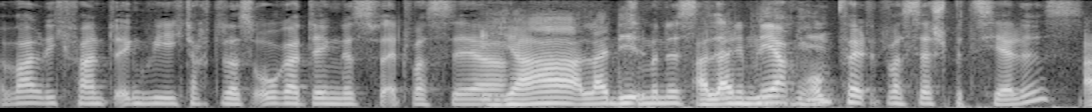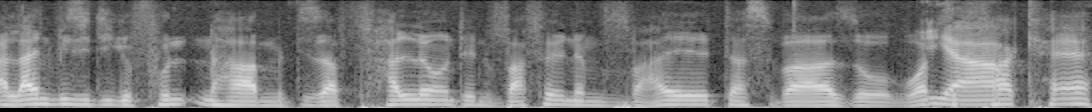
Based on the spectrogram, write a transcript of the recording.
weil ich fand irgendwie, ich dachte, das Oger-Ding ist etwas sehr, Ja, allein die, zumindest allein wie näheren die, Umfeld etwas sehr Spezielles. Allein wie sie die gefunden haben mit dieser Falle und den Waffeln im Wald, das war so, what Ja. the fuck, hä?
